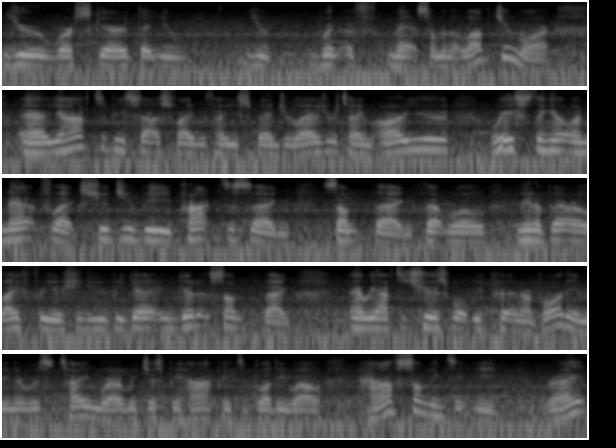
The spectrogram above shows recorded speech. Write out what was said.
you were scared that you you wouldn't have met someone that loved you more. Uh, you have to be satisfied with how you spend your leisure time. Are you wasting it on Netflix? Should you be practicing something that will mean a better life for you? Should you be getting good at something? And uh, we have to choose what we put in our body. I mean, there was a time where we'd just be happy to bloody well have something to eat right?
